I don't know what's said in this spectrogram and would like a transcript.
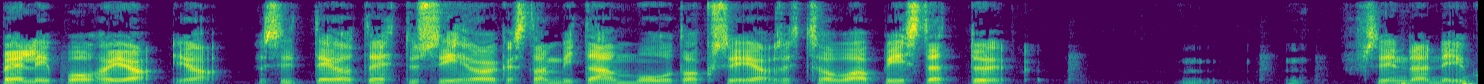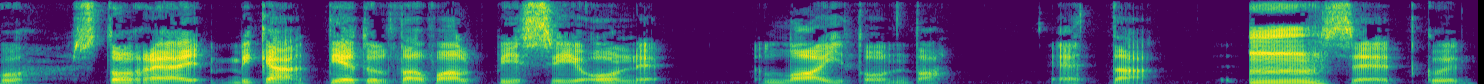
pelipohja ja sitten ei ole tehty siihen oikeastaan mitään muutoksia ja sitten se on vaan pistetty sinne niinku storea, mikä tietyllä tavalla pissi on laitonta, että mm. se, että kun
